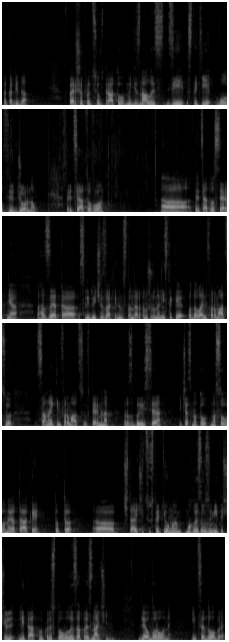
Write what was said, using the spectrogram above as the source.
така біда. Вперше про цю втрату ми дізнались зі статті Wall Street Journal 30 а, 30 серпня газета, слідуючи західним стандартам журналістики, подала інформацію, саме як інформацію, в термінах розбився під час масованої атаки. Тобто, е, читаючи цю статтю, ми могли зрозуміти, що літак використовували за призначенням для оборони. І це добре.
